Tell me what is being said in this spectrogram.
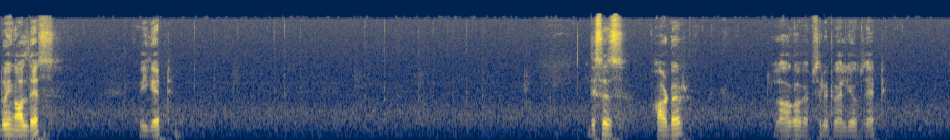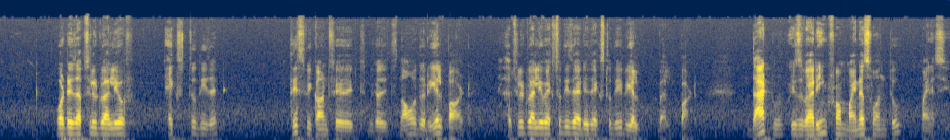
doing all this we get this is order log of absolute value of z. What is absolute value of x to the z? This we can't say it because it is now the real part. Absolute value of x to the z is x to the real part. That is varying from minus 1 to minus u.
